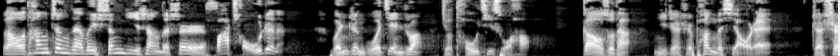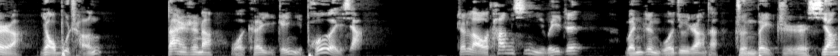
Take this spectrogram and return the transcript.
老汤正在为生意上的事儿发愁着呢。文正国见状就投其所好，告诉他：“你这是碰了小人，这事儿啊要不成，但是呢，我可以给你破一下。”这老汤信以为真，文正国就让他准备纸箱，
